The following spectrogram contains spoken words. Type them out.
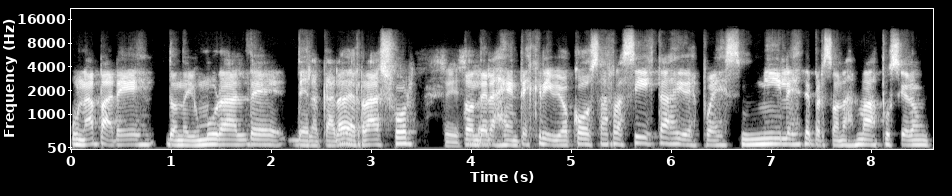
una pared donde hay un mural de, de la cara de Rashford, donde la gente escribió cosas racistas y después miles de personas más pusieron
